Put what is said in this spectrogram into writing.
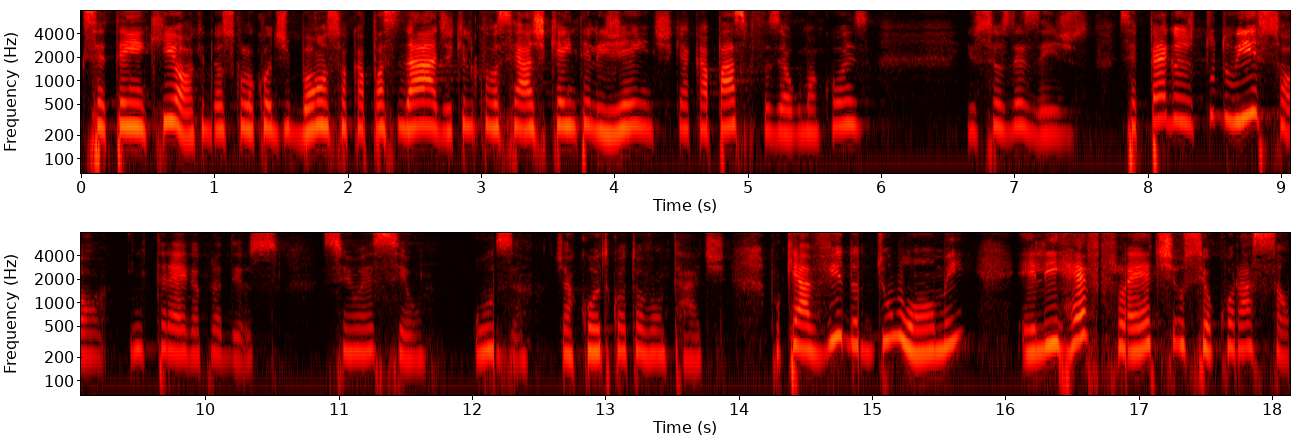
que você tem aqui, ó, que Deus colocou de bom, sua capacidade, aquilo que você acha que é inteligente, que é capaz para fazer alguma coisa, e os seus desejos. Você pega tudo isso, ó, entrega para Deus. Senhor é seu. Usa de acordo com a tua vontade. Porque a vida do homem, ele reflete o seu coração.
